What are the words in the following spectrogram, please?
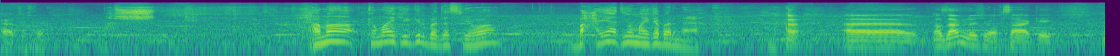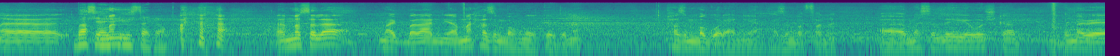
حاتی خۆ هەمە کەمایکی گر بە دەستیەوە بە حیات یۆ مایکە بەرنایە نەزانام لە شوە قساکەی باسی من نیستەکە اي مایک بەران نیە من حەزم حزم هوەرکردنە حەزم حزم گۆرانیە حەزم بە فەنە مەسلەی ئەوەشکە بمەوێ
